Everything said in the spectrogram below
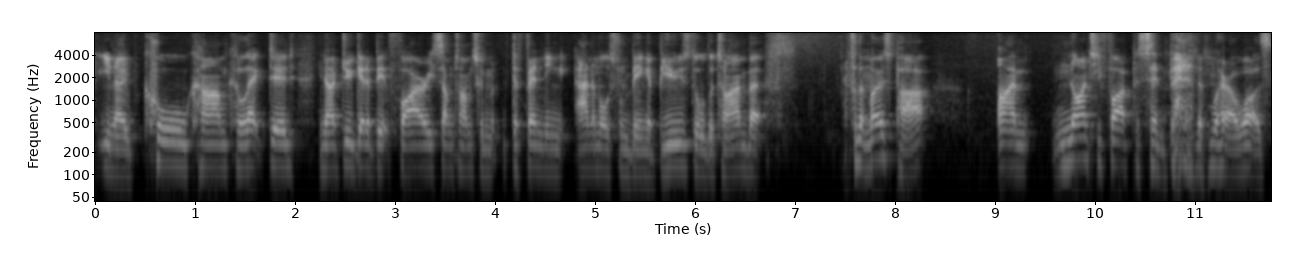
you know, cool, calm, collected. You know, I do get a bit fiery sometimes defending animals from being abused all the time. But for the most part, I'm 95% better than where I was.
